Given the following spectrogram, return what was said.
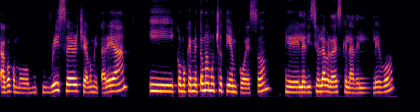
hago como research y hago mi tarea y como que me toma mucho tiempo eso. Eh, la edición la verdad es que la delego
